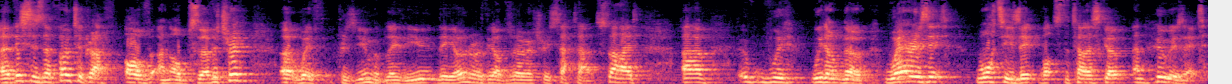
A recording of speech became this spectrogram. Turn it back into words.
Uh, this is a photograph of an observatory uh, with presumably the, the owner of the observatory sat outside. Um, we, we don't know. Where is it? What is it? What's the telescope? And who is it?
